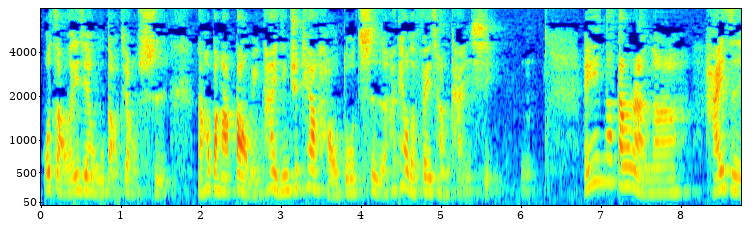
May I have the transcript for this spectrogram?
我找了一间舞蹈教室，然后帮他报名。他已经去跳好多次了，他跳得非常开心。嗯，诶，那当然啦，孩子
